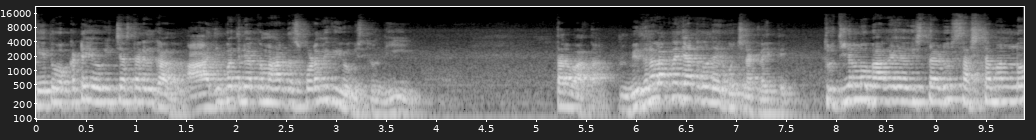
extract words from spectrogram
కేతు ఒక్కటే యోగిచ్చేస్తాడని కాదు ఆ అధిపతుల యొక్క మహారదశ కూడా మీకు యోగిస్తుంది. తర్వాత మిథున లగ్న జాతకుల దగ్గరికి వచ్చినట్లయితే తృతీయంలో బాగా యోగిస్తాడు షష్టమంలో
